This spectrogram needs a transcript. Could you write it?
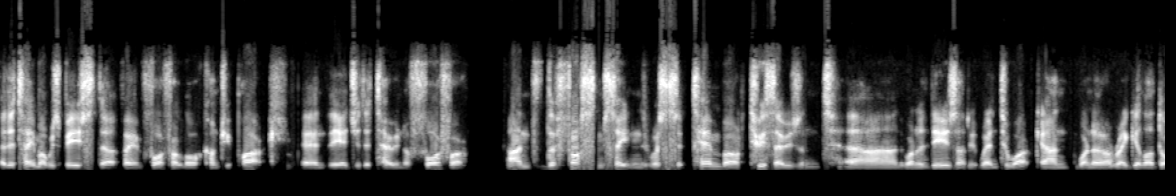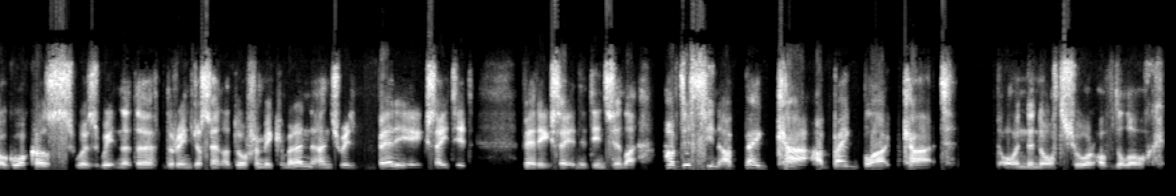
At the time, I was based at um, Forfar Loch Country Park in the edge of the town of Forfar. And the first sighting was September 2000. And one of the days I went to work, and one of our regular dog walkers was waiting at the, the ranger centre door for me coming in, and she was very excited. Very excited. The Dean saying, like, I've just seen a big cat, a big black cat on the north shore of the loch.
